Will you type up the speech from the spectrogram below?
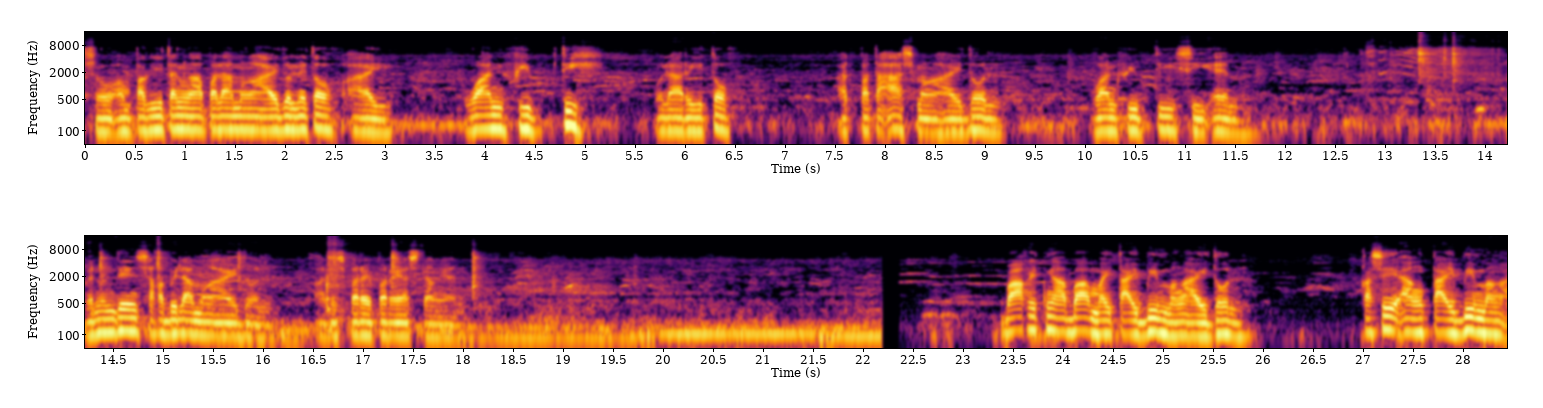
So ang pagitan nga pala mga idol nito ay 150 mula rito at pataas mga idol 150 cm. Ganon din sa kabila mga idol. Alos pare-parehas lang yan. Bakit nga ba may tie beam mga idol? Kasi ang tie beam mga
